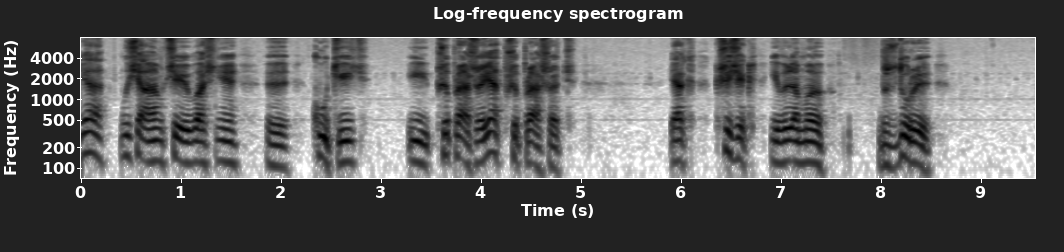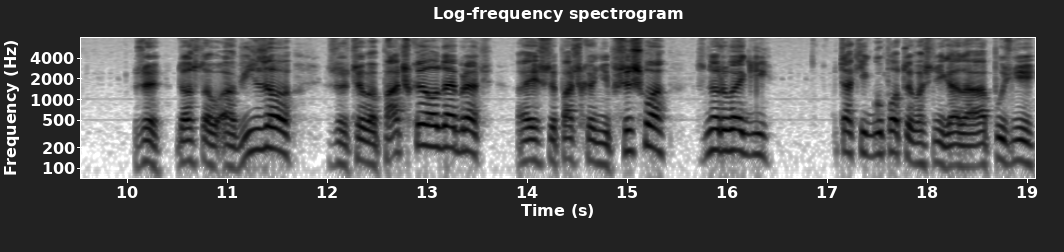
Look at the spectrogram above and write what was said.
ja musiałem się właśnie y, kłócić i przepraszać. Jak przepraszać? Jak Krzysiek nie wiadomo bzdury, że dostał awizo, że trzeba paczkę odebrać, a jeszcze paczka nie przyszła z Norwegii. Takie głupoty właśnie gada, a później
